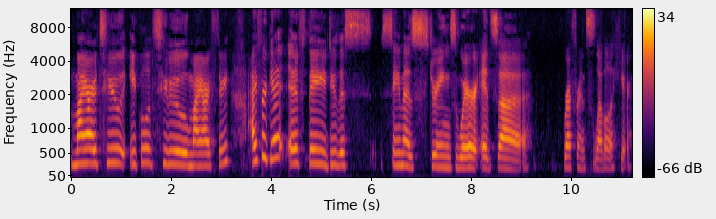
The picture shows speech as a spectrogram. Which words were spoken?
my R2 equal to my R3. I forget if they do this same as strings where it's a reference level here.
